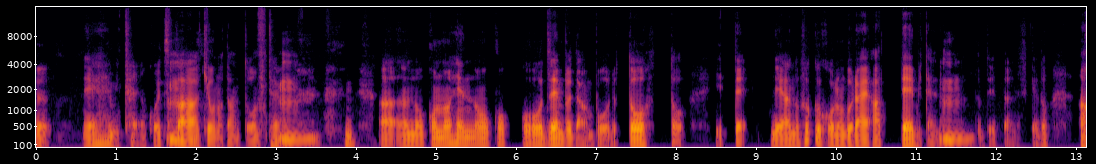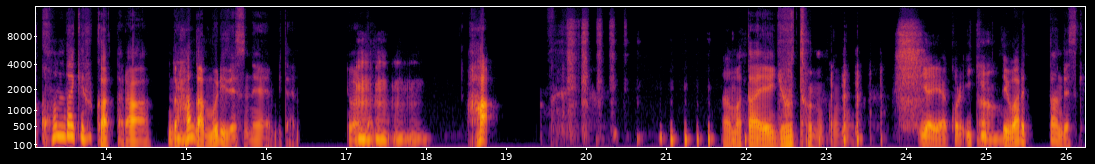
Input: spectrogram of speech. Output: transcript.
うんねえ、みたいな、こいつか、うん今日の担当、みたいうな。ん。ああの、この辺のここを全部段ボールと、と言って、で、あの、服このぐらいあって、みたいなうん。こと言ったんですけど、あ、こんだけ服あったら、ん。ハンガー無理ですね、みたいな。言われた。うんうんうんは。あまた営業とのこの、いやいや、これいけって言われたんですけ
